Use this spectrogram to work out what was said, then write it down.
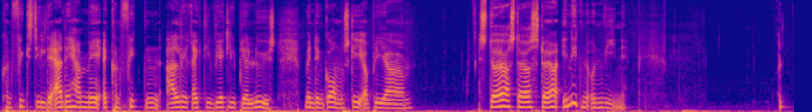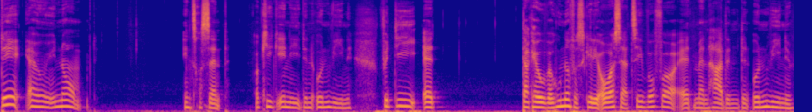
konfliktstil, det er det her med, at konflikten aldrig rigtig virkelig bliver løst, men den går måske og bliver større og større og større ind i den undvigende. Og det er jo enormt interessant at kigge ind i den undvigende, fordi at der kan jo være 100 forskellige årsager til, hvorfor at man har den, den undvigende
